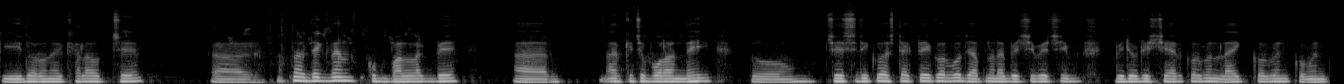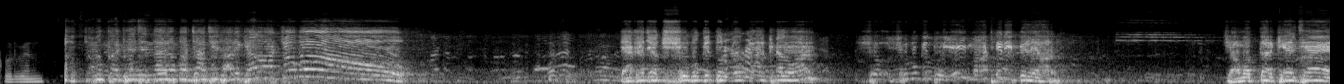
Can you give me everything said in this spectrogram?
কী ধরনের খেলা হচ্ছে। আর আপনারা দেখবেন, খুব ভালো লাগবে, আর আর কিছু বলার নেই। তো শেষ রিকোয়েস্ট একটাই করব যে আপনারা বেশি বেশি ভিডিওটি শেয়ার করবেন লাইক করবেন কমেন্ট করবেন। দেখা যাক শুভ কিন্তু লোকাল খেলোয়াড়, শু- শুভ কিন্তু এই মাঠেরই প্লেয়ার চমৎকার খেলছেন।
